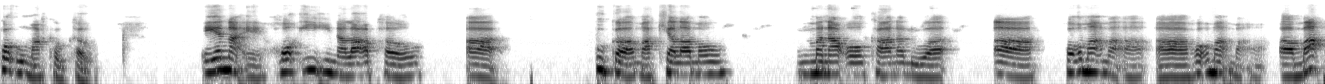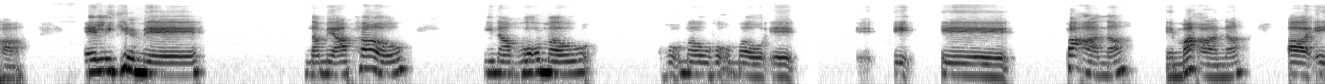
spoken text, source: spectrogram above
koʻu mākaukau. Eia naʻe, hoʻi i nā lā a pau a puka ma kēlā mau manaʻo kānalua a hoʻomaʻamaʻa a hoʻomaʻamaʻa a maʻa e like me nā mea a pau inā hoʻomau, hoʻomau, hoʻomau e e, e paʻa ana, e maʻa ana, a e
